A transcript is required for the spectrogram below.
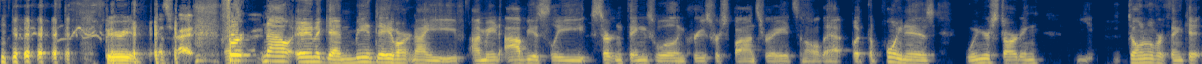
Period. That's right. That's For right. now, and again, me and Dave aren't naive. I mean, obviously, certain things will increase response rates and all that. But the point is, when you're starting, don't overthink it.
